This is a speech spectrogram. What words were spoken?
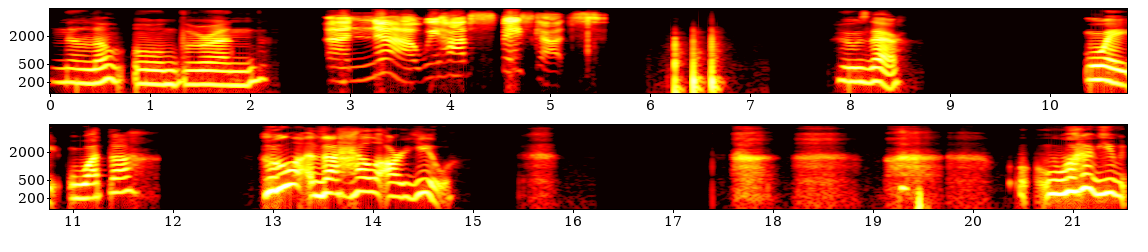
Hello, old friend. And now we have Space Cats. Who's there? Wait, what the? Who the hell are you? What have you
